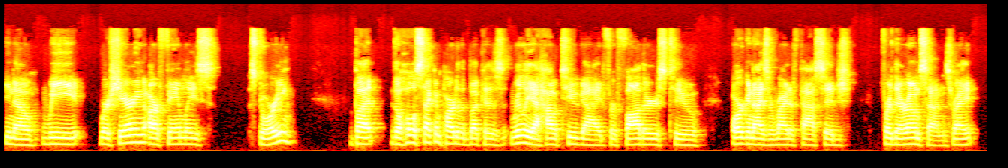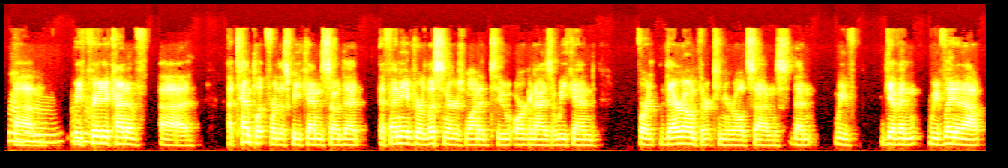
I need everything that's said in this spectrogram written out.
you know, we were sharing our family's story, but the whole second part of the book is really a how-to guide for fathers to organize a rite of passage for their own sons right mm-hmm, um, we've mm-hmm. created kind of uh, a template for this weekend so that if any of your listeners wanted to organize a weekend for their own 13 year old sons then we've given we've laid it out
